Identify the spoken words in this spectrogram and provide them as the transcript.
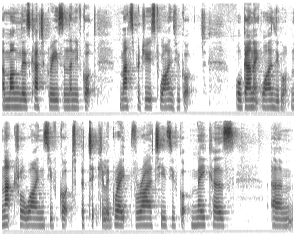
among those categories, and then you've got mass-produced wines, you've got organic wines, you've got natural wines, you've got particular grape varieties, you've got makers. Um,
